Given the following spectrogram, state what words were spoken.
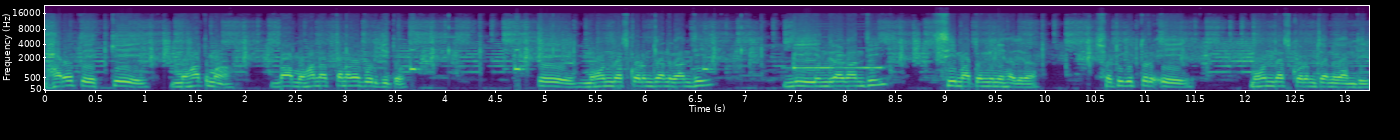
ভারতে কে মহাত্মা বা মহানাত্মা নামে পরিচিত? A, Mohandas Karamchand Gandhi, B, Indira Gandhi, C, Matangini Hazra. সঠিক উত্তর এ, মোহনদাস করমচাঁদ গান্ধী।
